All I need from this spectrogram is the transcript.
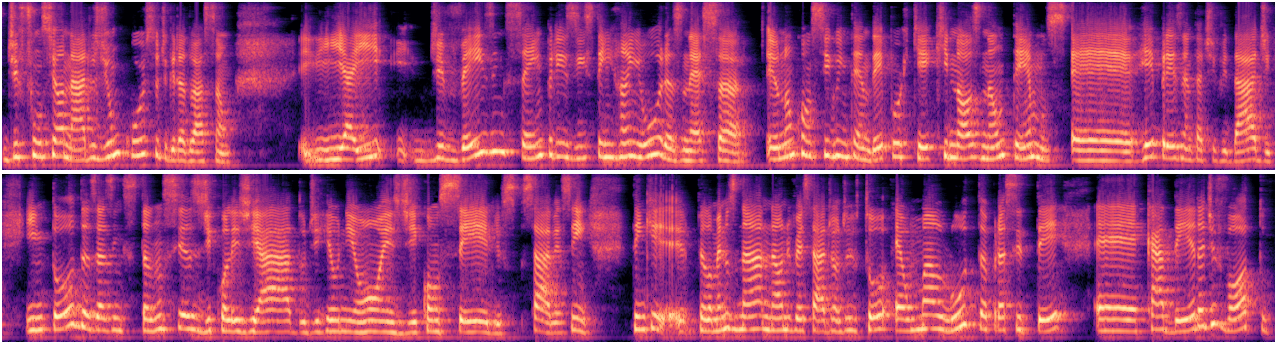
de funcionários de um curso de graduação. E aí, de vez em sempre, existem ranhuras nessa. Eu não consigo entender por que, que nós não temos é, representatividade em todas as instâncias de colegiado, de reuniões, de conselhos, sabe? Assim, tem que, pelo menos na, na universidade onde eu estou, é uma luta para se ter é, cadeira de voto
